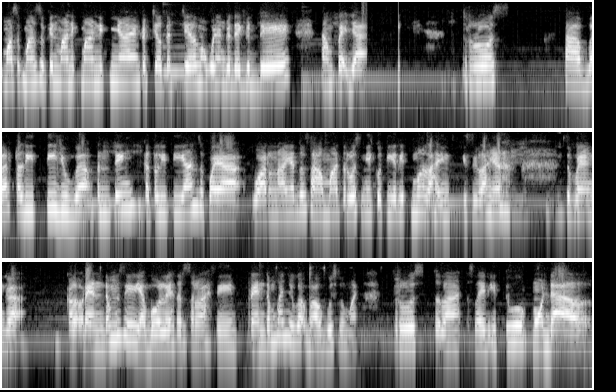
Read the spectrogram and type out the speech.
masuk-masukin manik-maniknya yang kecil-kecil maupun yang gede-gede sampai jadi. Terus sabar, teliti juga penting ketelitian supaya warnanya tuh sama terus ngikuti ritme lah istilahnya. Iya. supaya enggak kalau random sih ya boleh terserah sih. Random kan juga bagus lumayan. Terus setelah selain itu modal.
